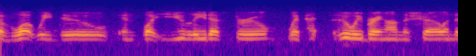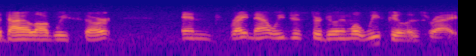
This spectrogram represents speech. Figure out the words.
of what we do and what you lead us through with who we bring on the show and the dialogue we start. And right now, we just are doing what we feel is right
